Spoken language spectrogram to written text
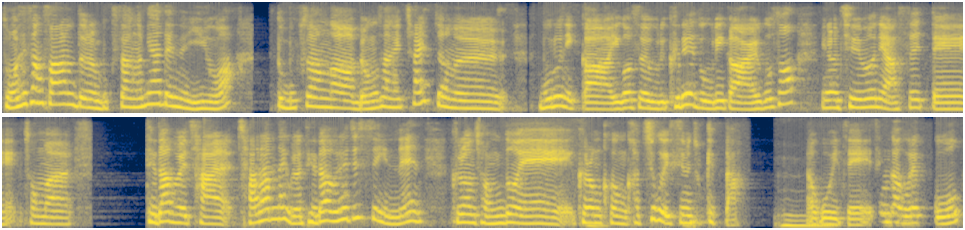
정말 세상 사람들은 묵상을 해야 되는 이유와 또 묵상과 명상의 차이점을 모르니까 이것을 우리 그래도 우리가 알고서 이런 질문이 왔을 때 정말 대답을 잘 잘한다기보다 대답을 해줄 수 있는 그런 정도의 그런 건 갖추고 있으면 좋겠다 라고 음. 이제 생각을 했고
